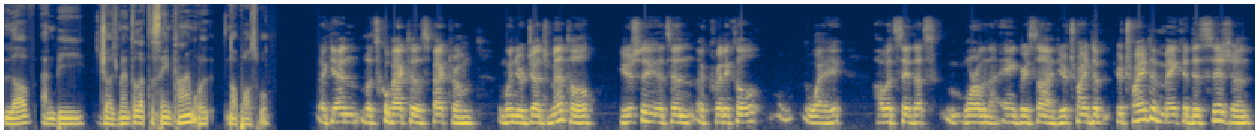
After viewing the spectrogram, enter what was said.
love and be judgmental at the same time, or not possible? Again, let's go back to the spectrum. When you're judgmental, usually it's in a critical way. I would say that's more on the angry side. You're trying to you're trying to make a decision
